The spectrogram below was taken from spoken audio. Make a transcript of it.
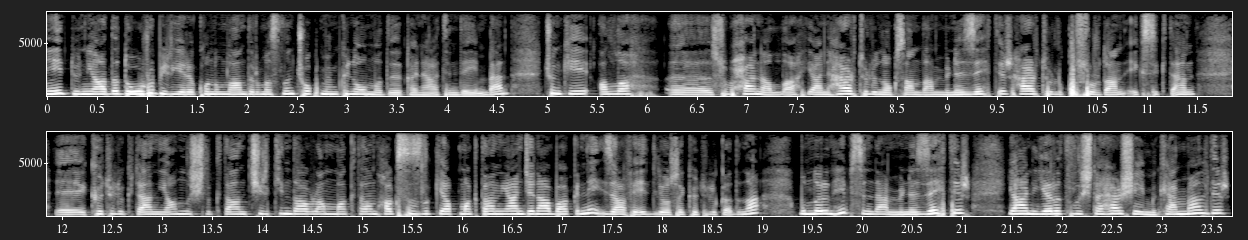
ni dünyada doğru bir yere konumlandırmasının çok mümkün olmadığı kanaatindeyim ben. Çünkü Allah e, subhanallah yani her türlü noksandan münezzehtir. Her türlü kusurdan, eksikten, e, kötülükten, yanlışlıktan, çirkin davranmaktan, haksızlık yapmaktan yani Cenab-ı Hakk'a ne izafe ediliyorsa kötülük adına bunların hepsinden münezzehtir. Yani yaratılışta her şey mükemmeldir.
